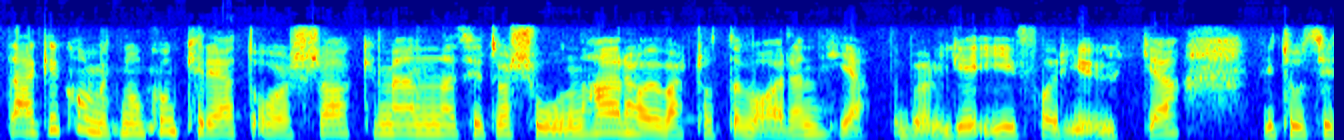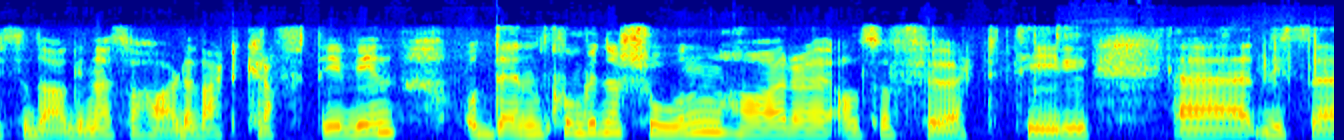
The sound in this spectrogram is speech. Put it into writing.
Det er ikke kommet noen konkret årsak, men situasjonen her har jo vært at det var en hetebølge i forrige uke. De to siste dagene så har det vært kraftig vind, og den kombinasjonen har eh, altså ført til eh, disse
